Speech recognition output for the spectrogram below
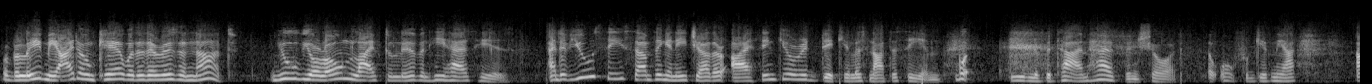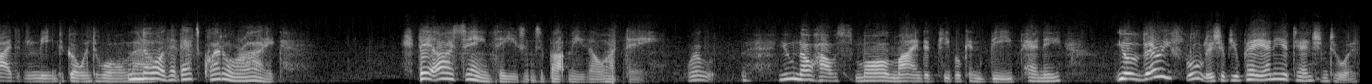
Well, believe me, I don't care whether there is or not. You've your own life to live, and he has his. And if you see something in each other, I think you're ridiculous not to see him. What? Even if the time has been short. Oh, oh, forgive me. I, I didn't mean to go into all that. No, that, that's quite all right. They are saying things about me, though, aren't they? Well, you know how small-minded people can be, Penny. You're very foolish if you pay any attention to it.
